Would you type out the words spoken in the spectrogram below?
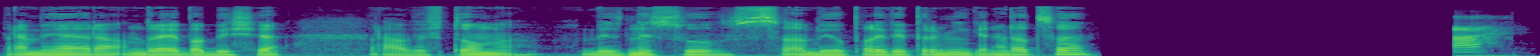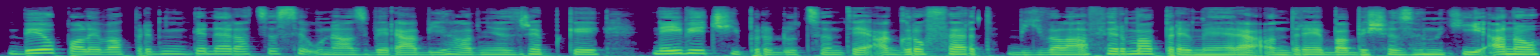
premiéra Andreje Babiše právě v tom biznisu s biopalivy první generace. Biopaliva první generace se u nás vyrábí hlavně z řepky. Největší producent je Agrofert, bývalá firma premiéra Andreje Babiše z Hnutí Ano.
